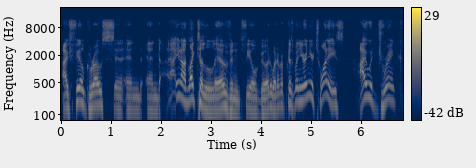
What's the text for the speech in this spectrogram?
I feel gross and, and and I- you know I'd like to live and feel good or whatever because when you're in your 20s I would drink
